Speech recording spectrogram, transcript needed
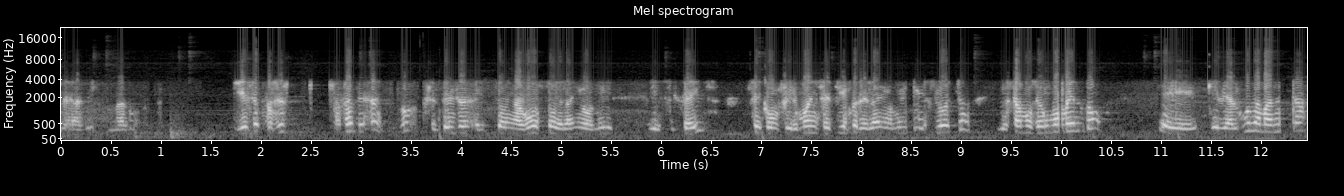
de las víctimas. Y ese proceso bastante ¿no? La sentencia se dictó en agosto del año 2016, se confirmó en septiembre del año 2018 y estamos en un momento eh, que de alguna manera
